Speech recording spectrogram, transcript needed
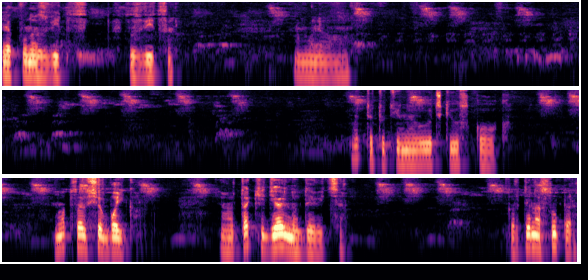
Як вона звідси, звідси намальована. Бачите, тут є невеличкий осколок. Ну, це все бойка. Так ідеально дивиться. Картина супер.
